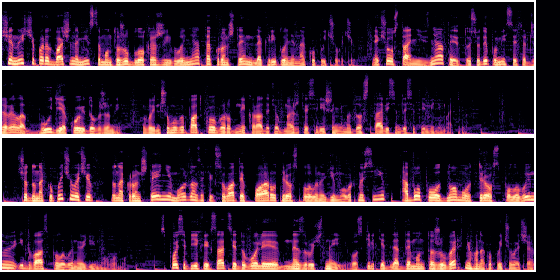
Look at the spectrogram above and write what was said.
Ще нижче передбачене місце монтажу блока живлення та кронштейн для кріплення накопичувачів. Якщо останній зняти, то сюди помістяться джерела будь-якої довжини. В іншому випадку виробник радить обмежитись рішеннями до 180 мм. Щодо накопичувачів, то на кронштейні можна зафіксувати пару 3,5 дюймових носіїв або по одному 3,5 і 2,5 дюймовому. Спосіб їх фіксації доволі незручний, оскільки для демонтажу верхнього накопичувача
